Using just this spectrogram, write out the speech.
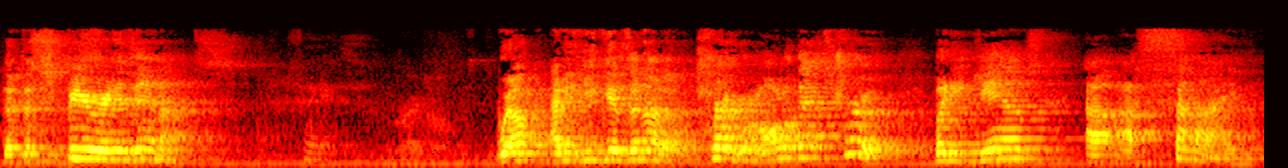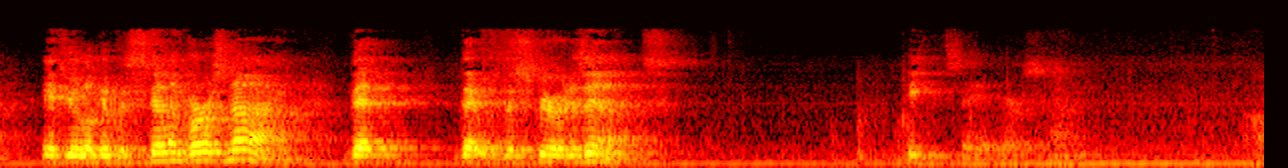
That the Spirit is in us? Well, I mean, he gives another. Trevor, all of that's true. But he gives a, sign, if you look at it, still in verse 9, that, that the Spirit is in us. He, Say it verse Um,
